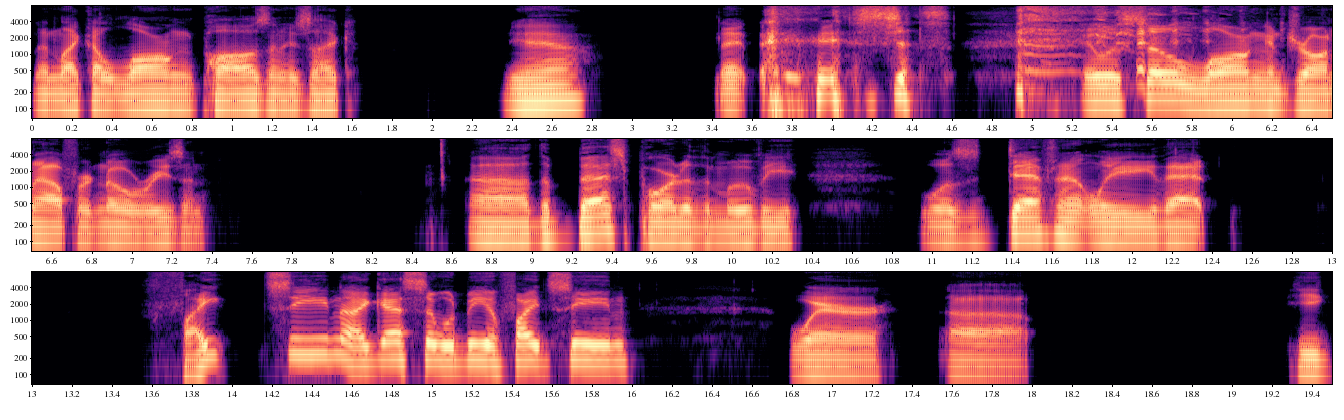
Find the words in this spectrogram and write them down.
Then like a long pause and he's like, Yeah. It- it's just it was so long and drawn out for no reason. Uh the best part of the movie was definitely that fight scene. I guess it would be a fight scene where uh he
